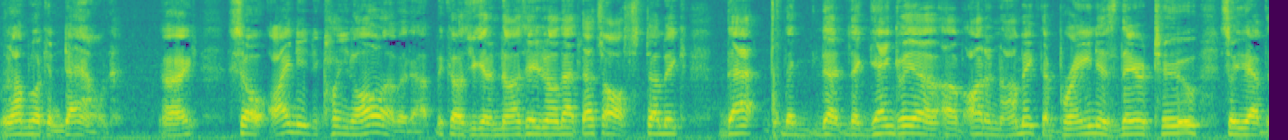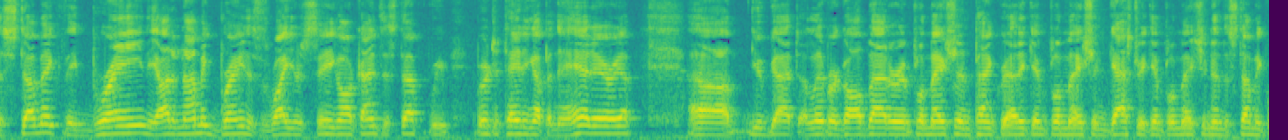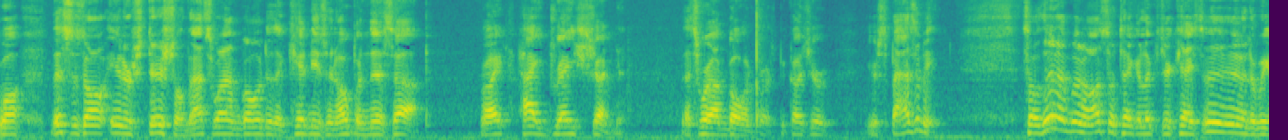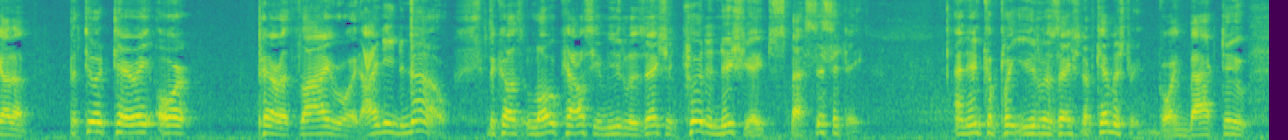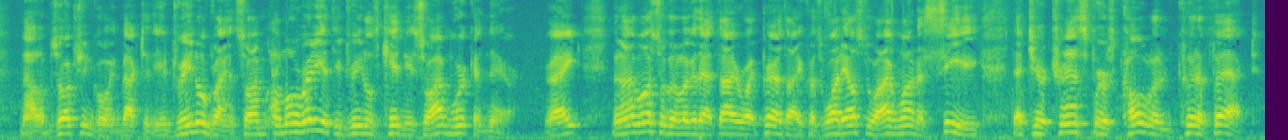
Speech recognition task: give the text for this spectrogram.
When I'm looking down, all right. So I need to clean all of it up because you get a nausea and all that. That's all stomach. That the, the the ganglia of autonomic, the brain is there too. So you have the stomach, the brain, the autonomic brain. This is why you're seeing all kinds of stuff regurgitating up in the head area. Uh, you've got liver, gallbladder inflammation, pancreatic inflammation, gastric inflammation in the stomach wall. This is all interstitial. That's why I'm going to the kidneys and open this up. Right? Hydration. That's where I'm going first because you're you're spasming. So then I'm going to also take a look at your case. Uh, do we got a pituitary or parathyroid? I need to know because low calcium utilization could initiate spasticity and incomplete utilization of chemistry, going back to malabsorption, going back to the adrenal glands. So I'm, I'm already at the adrenals, kidneys, so I'm working there right? But I'm also going to look at that thyroid parathyroid because what else do I want to see that your transverse colon could affect?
